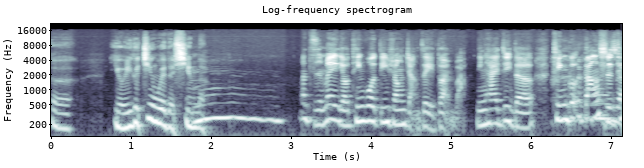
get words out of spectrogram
呃有一个敬畏的心了。嗯，那姊妹有听过弟兄讲这一段吧？您还记得听过当时听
